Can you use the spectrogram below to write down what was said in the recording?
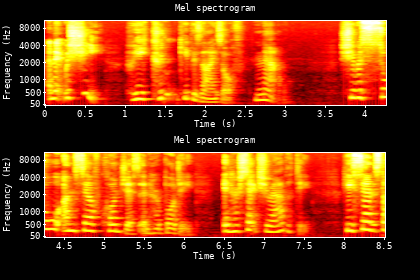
And it was she who he couldn't keep his eyes off now. She was so unself conscious in her body, in her sexuality. He sensed a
